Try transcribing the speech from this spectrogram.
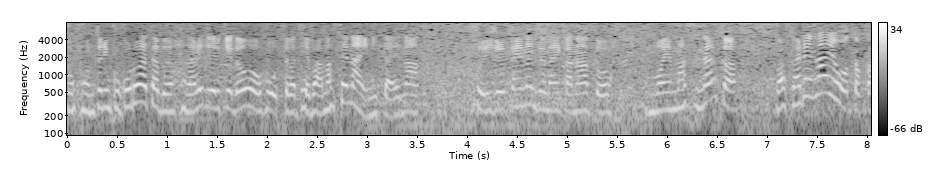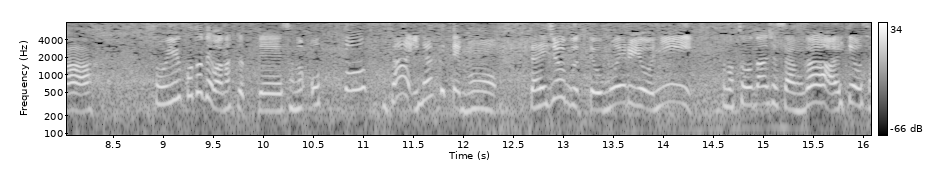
もう本当に心は多分離れてるけど、夫が手放せないみたいな、そういう状態なんじゃないかなと思います。なんか、別れなよとか、そういうことではなくって、その夫がいなくても大丈夫って思えるように、その相談者さんが相手を支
